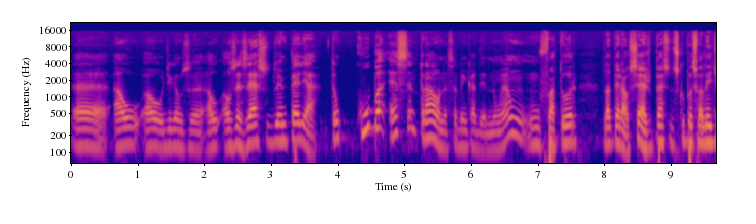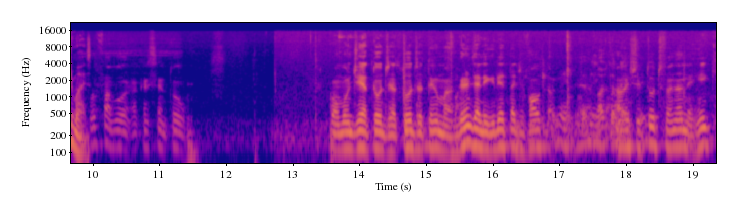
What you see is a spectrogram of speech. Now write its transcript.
uh, ao, ao, digamos, uh, ao, aos exércitos do MPLA. Então, Cuba é central nessa brincadeira, não é um, um fator lateral. Sérgio, peço desculpas, falei demais. Por favor, acrescentou. Bom, bom dia a todos e a todas. Eu tenho uma grande alegria de estar de volta ao Instituto Fernando Henrique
